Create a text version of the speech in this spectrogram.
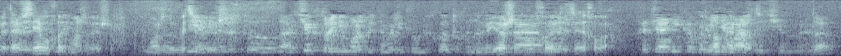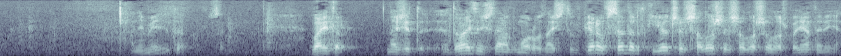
Это все выходят, можно вешать. Можно быть Нет, я что да, те, которые не может быть на молитву, он приходит только Ну, на Йоша на- выходит из Эхова. Хотя они как бы менее важны, чем... э, Да. Они менее, да. Вайтер. Значит, давайте начинаем Гмору. Значит, во-первых, Седер ткиет шель шалош, шель шалош. Понятно или нет?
